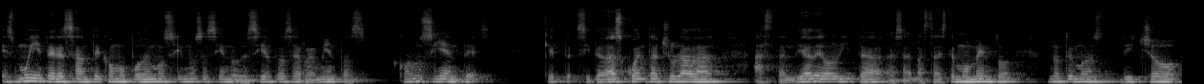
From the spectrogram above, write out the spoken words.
es muy interesante cómo podemos irnos haciendo de ciertas herramientas conscientes que si te das cuenta, chulada, hasta el día de ahorita, hasta este momento, no te hemos dicho,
